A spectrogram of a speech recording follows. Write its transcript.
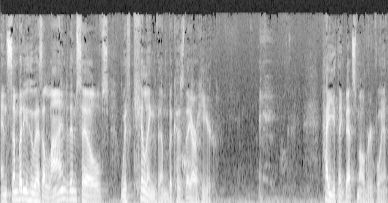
and somebody who has aligned themselves with killing them because they are here. How you think that small group went?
